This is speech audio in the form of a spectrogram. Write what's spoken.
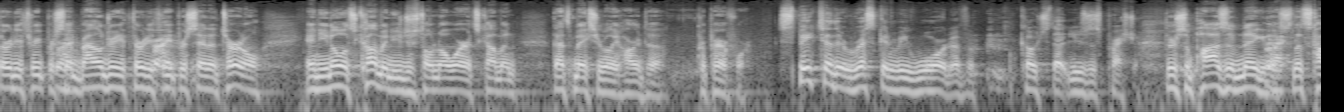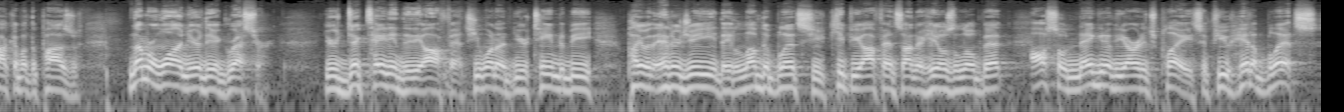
33% right. boundary, 33% right. internal, and you know it's coming, you just don't know where it's coming. That makes it really hard to prepare for. Speak to the risk and reward of a coach that uses pressure. There's some positive negatives. Right. Let's talk about the positives. Number one, you're the aggressor. You're dictating the offense. You want your team to be play with energy. They love the blitz. You keep the offense on their heels a little bit. Also, negative yardage plays. If you hit a blitz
